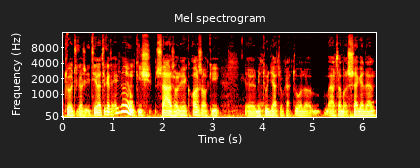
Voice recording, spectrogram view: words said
töltik az ítéletüket. Egy nagyon kis százalék az, aki, mint tudjátok, hát tudod, általában Szegeden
